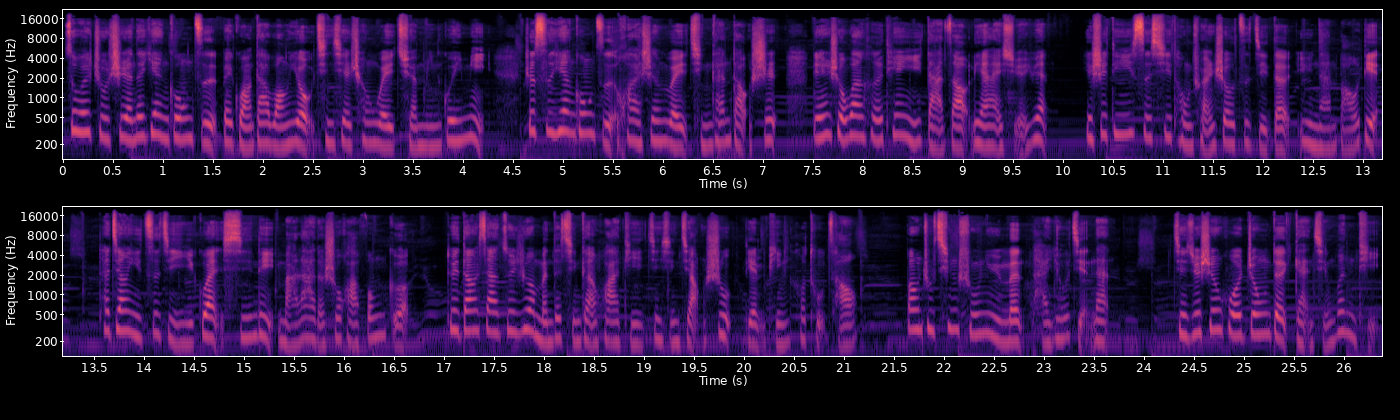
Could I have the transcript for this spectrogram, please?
作为主持人的燕公子被广大网友亲切称为“全民闺蜜”。这次燕公子化身为情感导师，联手万和天宜打造恋爱学院，也是第一次系统传授自己的遇难宝典。他将以自己一贯犀利麻辣的说话风格，对当下最热门的情感话题进行讲述、点评和吐槽，帮助轻熟女们排忧解难，解决生活中的感情问题。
